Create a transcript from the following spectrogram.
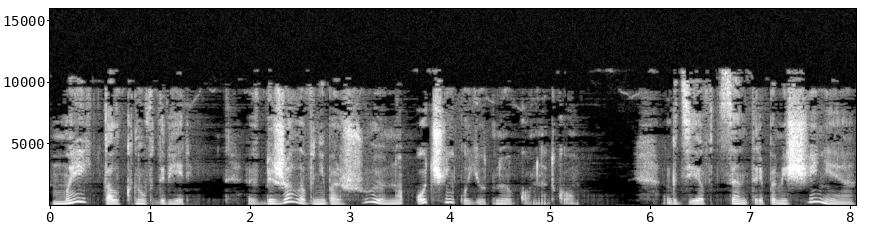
Мэй, толкнув дверь, вбежала в небольшую, но очень уютную комнатку, где в центре помещения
